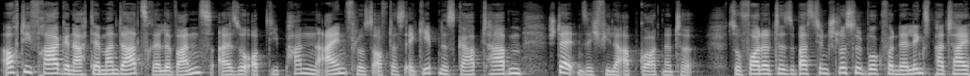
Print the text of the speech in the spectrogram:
Auch die Frage nach der Mandatsrelevanz, also ob die Pannen Einfluss auf das Ergebnis gehabt haben, stellten sich viele Abgeordnete. So forderte Sebastian Schlüsselburg von der Linkspartei,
